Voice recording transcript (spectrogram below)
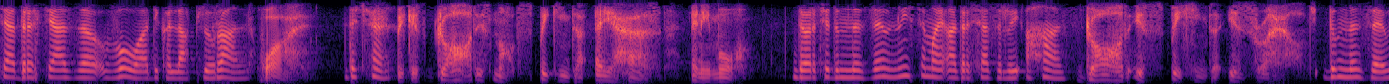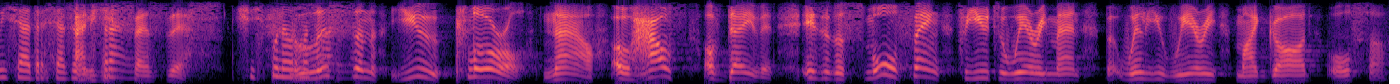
se adresează vouă, adică la plural. Why? De ce? Because God is not speaking to Ahaz anymore. Deoarece Dumnezeu nu îi se mai adresează lui Ahaz, God is speaking to Israel. Dumnezeu îi se adresează And he says this. Și spune următoarele. Listen, you, plural, now, O house of David. Is it a small thing for you to weary men, but will you weary my God also?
